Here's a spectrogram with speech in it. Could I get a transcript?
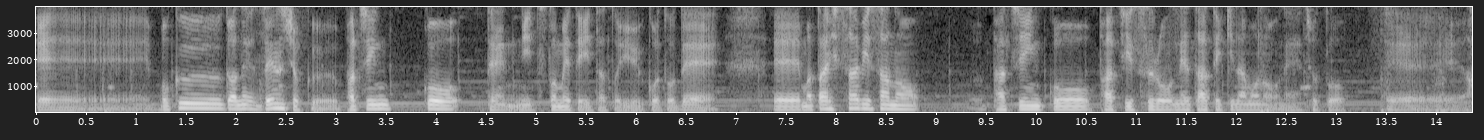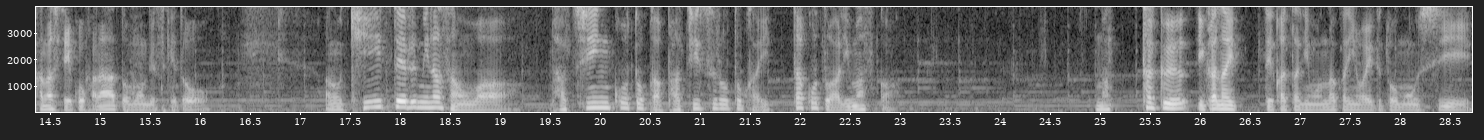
えー、僕がね前職パチンコ店に勤めていたということで、えー、また久々のパチンコパチスロネタ的なものをねちょっと、えー、話していこうかなと思うんですけどあの聞いてる皆さんはパチンコとかパチスロとか行ったことありますか？全く行かないって方にも中にはいると思うし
